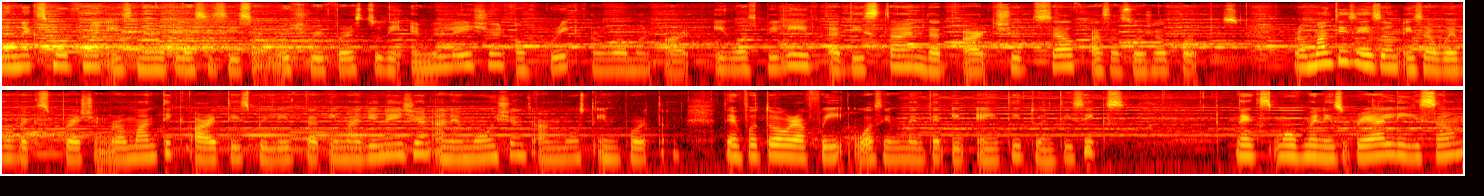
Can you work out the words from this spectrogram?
The next movement is Neoclassicism, which refers to the emulation of Greek and Roman art. It was believed at this time that art should serve as a social purpose. Romanticism is a wave of expression. Romantic artists believed that imagination and emotions are most important. Then photography was invented in 1826. Next movement is realism,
